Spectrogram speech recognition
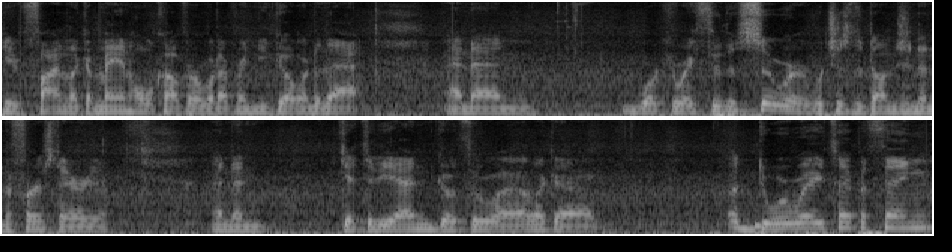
you find like a manhole cover or whatever, and you go into that, and then work your way through the sewer, which is the dungeon in the first area, and then get to the end, go through a, like a a doorway type of thing,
